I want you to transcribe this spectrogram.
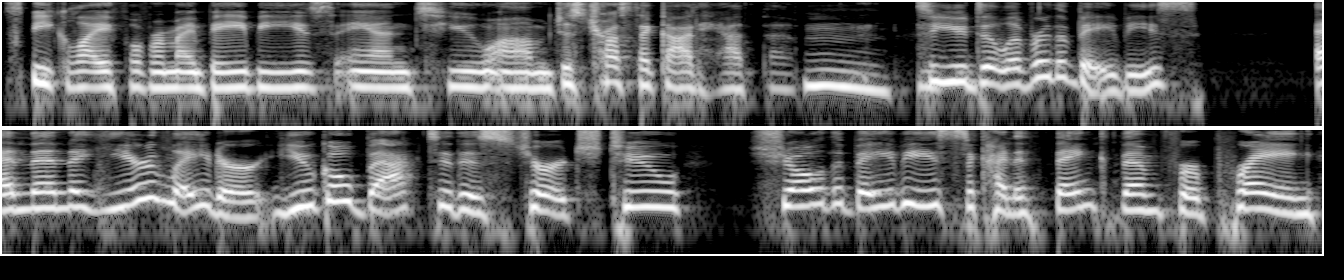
speak life over my babies and to um, just trust that God had them. Mm. So you deliver the babies, and then a year later, you go back to this church to show the babies to kind of thank them for praying.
